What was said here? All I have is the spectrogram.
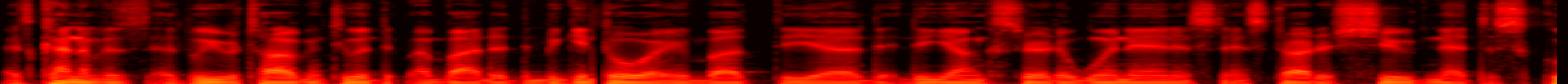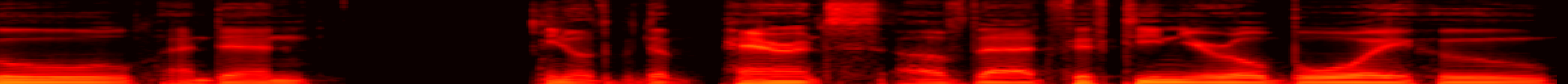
it's kind of as, as, we were talking to about at the beginning story about the, uh, the, the youngster that went in and, started shooting at the school, and then you know the, the parents of that 15 year old boy who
